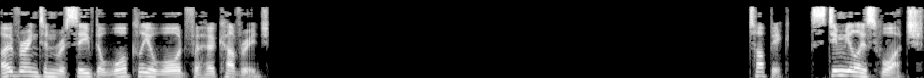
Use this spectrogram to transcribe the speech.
Overington received a Walkley Award for her coverage. Stimulus watch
